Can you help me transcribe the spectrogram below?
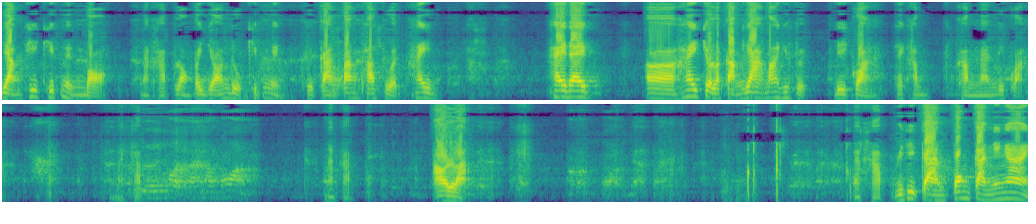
อย่างที่คลิปหนึ่งบอกนะครับ ลองไปย้อนดูคลิปหนึ่งคือการตั้ง password ให้ให้ได้ให้โจรกรรมยากมากที่สุดดีกว่า ใช้คำ คำนั้นดีกว่านะครับนะครับ เอาล่ะนะครับ วิธีการป้องกันง่าย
